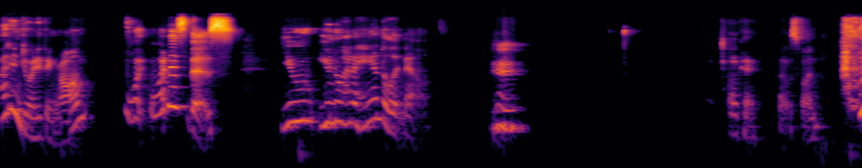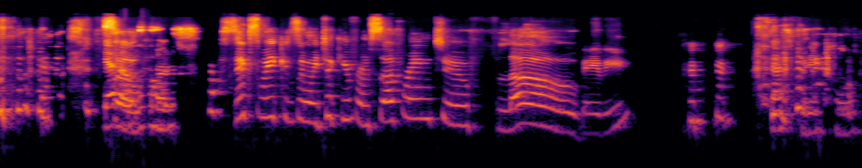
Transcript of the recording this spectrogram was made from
I didn't do anything wrong. What, what is this? You you know how to handle it now. Mhm. Okay, that was fun. Yeah, So, six weeks when we took you from suffering to flow, baby. That's pretty cool.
